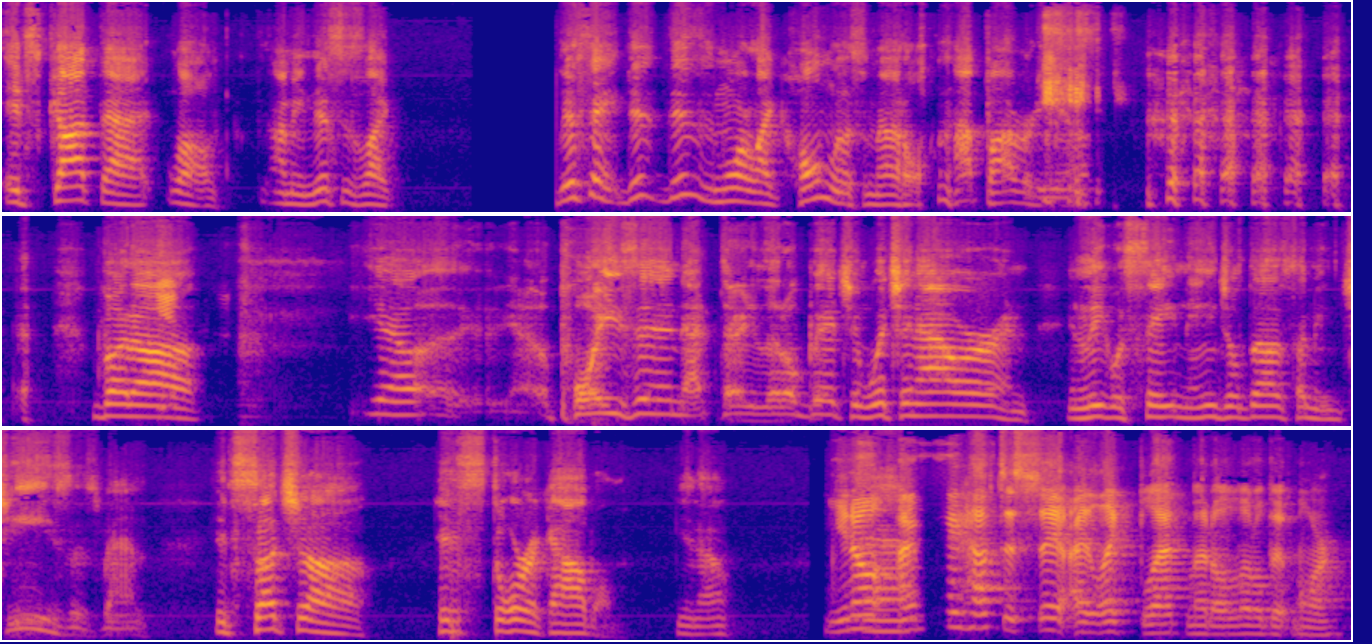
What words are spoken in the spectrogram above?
it's got that. Well, I mean, this is like this ain't this this is more like homeless metal, not poverty. You know? but uh, you know, uh, you know, poison that dirty little bitch and witching hour and in league with Satan, Angel Dust. I mean, Jesus, man, it's such a historic album. You know, You know, Yeah. I might have to say I like black metal a little bit more.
